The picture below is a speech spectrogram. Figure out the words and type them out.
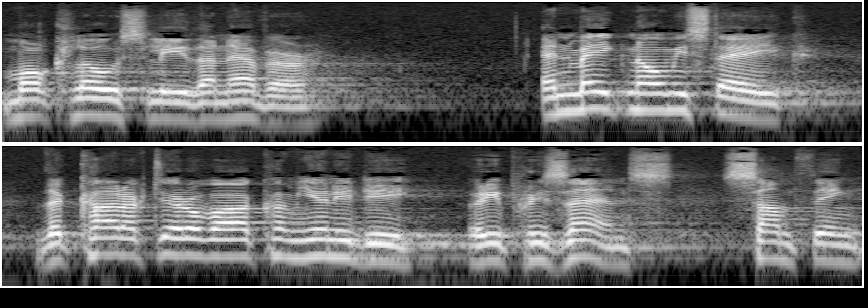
more closely than ever. And make no mistake, the character of our community represents something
